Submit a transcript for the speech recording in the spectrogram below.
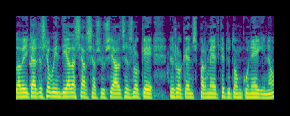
La veritat és que avui en dia les xarxes socials és el que, és lo que ens permet que tothom conegui. No?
